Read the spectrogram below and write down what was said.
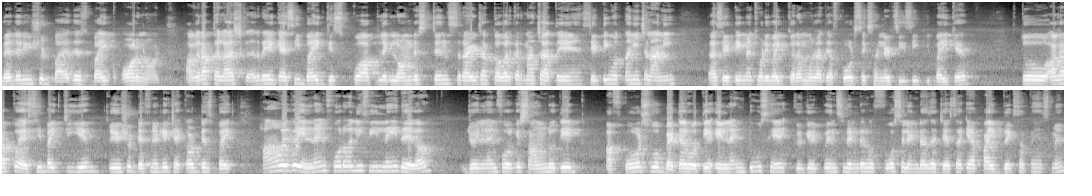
whether you should buy this bike और नॉट अगर आप तलाश कर रहे हैं एक ऐसी बाइक जिसको आप लाइक लॉन्ग डिस्टेंस राइड्स आप कवर करना चाहते हैं सिटी में उतना नहीं चलानी सिटी में थोड़ी बाइक गर्म हो जाती है of course six hundred C C की बाइक है। तो अगर आपको ऐसी बाइक चाहिए तो you should definitely check out this bike हाँ वो कोई इनलाइन फोर वाली फील नहीं देगा, जो इनलाइन फोर के साउंड होती है ऑफकोर्स वो बेटर होती है इनलाइन टू से क्योंकि ट्विन सिलेंडर वो फोर सिलेंडर्स है जैसा कि आप पाइप देख सकते हैं इसमें।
